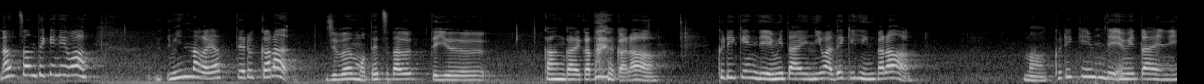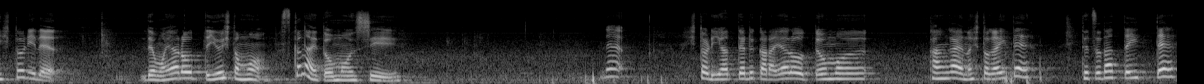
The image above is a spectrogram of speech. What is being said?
なっちゃん的にはみんながやってるから自分も手伝うっていう考え方やからクリキンディみたいにはできひんからまあクリキンディみたいに一人ででもやろうっていう人も少ないと思うしで一人やってるからやろうって思う考えの人がいて手伝っていって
